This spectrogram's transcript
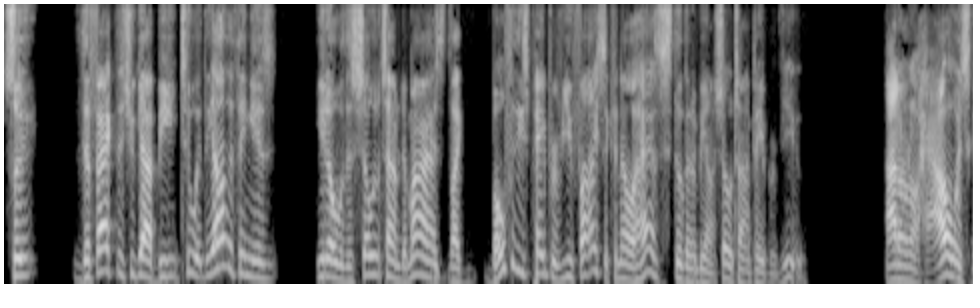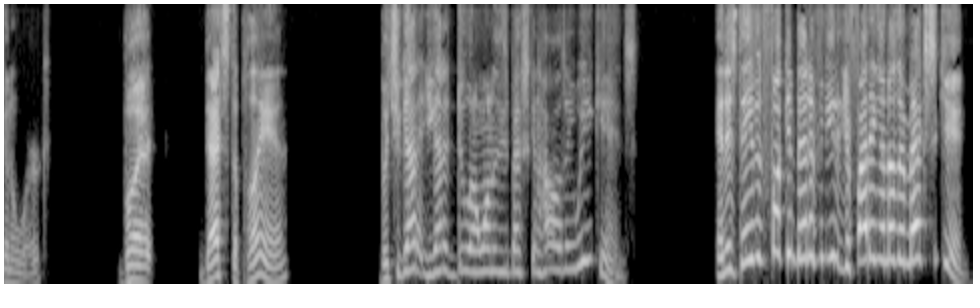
So the fact that you got beat to it, the other thing is, you know, with the Showtime demise, like both of these pay per view fights that Canelo has is still gonna be on Showtime pay per view. I don't know how it's gonna work, but that's the plan. But you got to you got to do it on one of these Mexican holiday weekends. And it's David fucking Benavidez. You're fighting another Mexican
